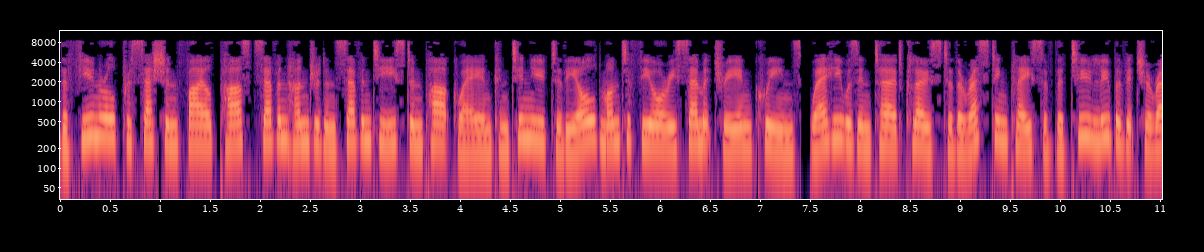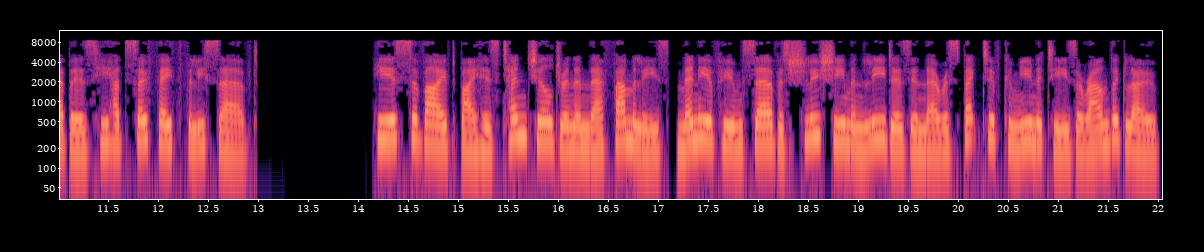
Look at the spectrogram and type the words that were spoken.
the funeral procession filed past 770 Eastern Parkway and continued to the old Montefiore Cemetery in Queens, where he was interred close to the resting place of the two Lubavitcher Rebbes he had so faithfully served. He is survived by his ten children and their families, many of whom serve as shluchim and leaders in their respective communities around the globe.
